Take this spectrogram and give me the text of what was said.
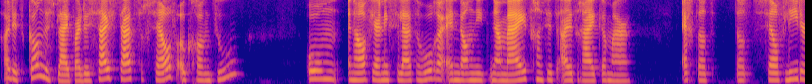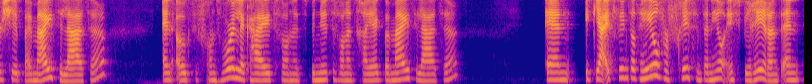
oh, dit kan dus blijkbaar. Dus zij staat zichzelf ook gewoon toe om een half jaar niks te laten horen en dan niet naar mij te gaan zitten uitreiken, maar echt dat, dat self-leadership bij mij te laten. En ook de verantwoordelijkheid van het benutten van het traject bij mij te laten. En ik, ja, ik vind dat heel verfrissend en heel inspirerend. En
